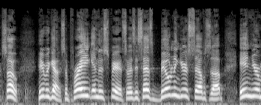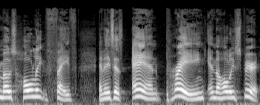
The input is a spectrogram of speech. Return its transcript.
So, here we go. So, praying in the Spirit. So, as he says, building yourselves up in your most holy faith. And then he says, and praying in the Holy Spirit.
